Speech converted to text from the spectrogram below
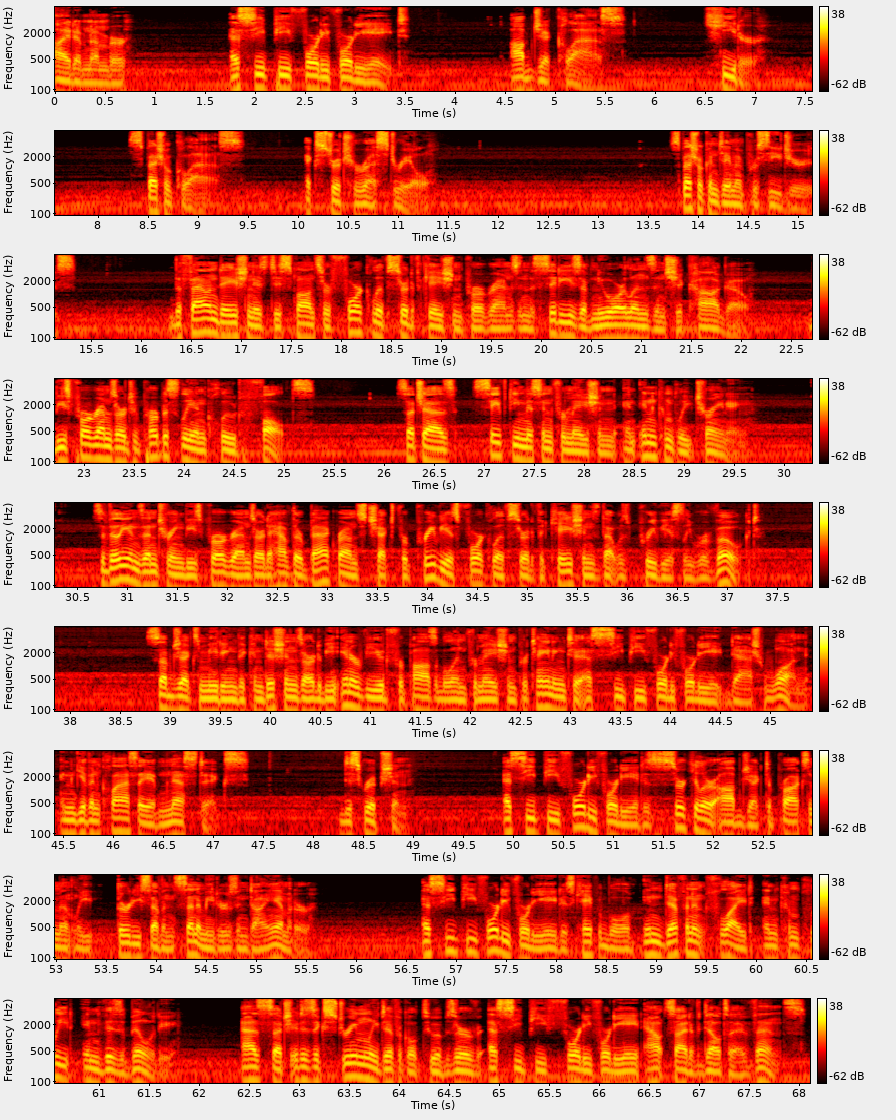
Item number SCP 4048 Object Class Keter Special Class Extraterrestrial Special Containment Procedures The Foundation is to sponsor forklift certification programs in the cities of New Orleans and Chicago. These programs are to purposely include faults, such as safety misinformation and incomplete training. Civilians entering these programs are to have their backgrounds checked for previous forklift certifications that was previously revoked. Subjects meeting the conditions are to be interviewed for possible information pertaining to SCP 4048 1 and given Class A amnestics. Description SCP 4048 is a circular object approximately 37 centimeters in diameter. SCP 4048 is capable of indefinite flight and complete invisibility. As such, it is extremely difficult to observe SCP 4048 outside of Delta events.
